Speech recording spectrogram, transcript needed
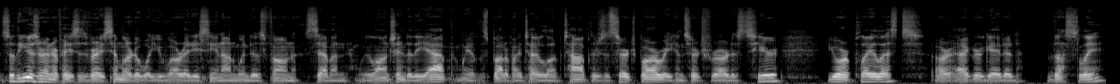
So the user interface is very similar to what you've already seen on Windows Phone 7. We launch into the app and we have the Spotify title up top. There's a search bar where you can search for artists here. Your playlists are aggregated thusly.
